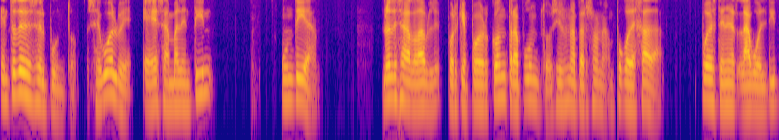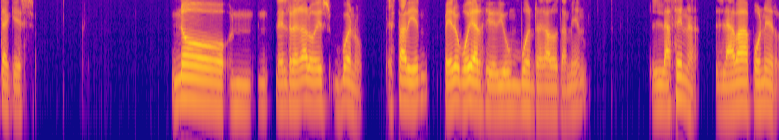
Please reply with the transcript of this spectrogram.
Entonces es el punto. Se vuelve eh, San Valentín un día no es desagradable, porque por contrapunto, si es una persona un poco dejada, puedes tener la vueltita que es... No... El regalo es, bueno, está bien, pero voy a recibir yo un buen regalo también. La cena la va a poner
